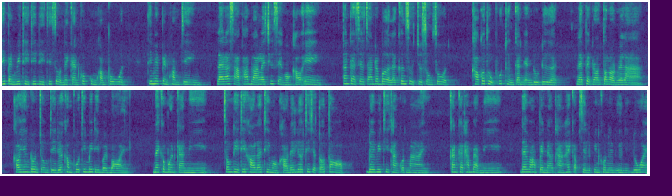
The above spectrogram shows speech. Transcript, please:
นี่เป็นวิธีที่ดีที่สุดในการควบคุมคำพูด ที่ไม่เป็นความจริง และรักษาภาพลักษณ์และชื่อเสียงของเขาเอง ตั้งแต่เซลจานระเบิดและขึ้นสู่จุดสูงสุด เขาก็ถูกพูดถึงกันอย่างดูเดือด และเผ็ดร้อนตลอดเวลา เขายังโดนโจมตีด้วยคำพูดที่ไม่ดีบ่อยๆ ในกระบวนการนี้โชคดีที่เขาและทีมของเขาได้เลือกที่จะโต้ตอบด้วยวิธีทางกฎหมาย การกระทำแบบนี้ได้วางเป็นแนวทางให้กับศิลปินคนอื่นๆ อีกด้วย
